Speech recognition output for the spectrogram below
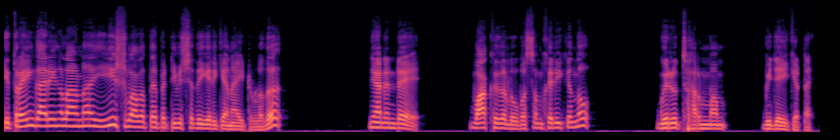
ഇത്രയും കാര്യങ്ങളാണ് ഈ ശ്ലോകത്തെപ്പറ്റി വിശദീകരിക്കാനായിട്ടുള്ളത്. ഞാൻ എന്റെ വാക്കുകൾ ഉപസംഹരിക്കുന്നു. ഗുരുധർമ്മം വിജയിക്കട്ടെ.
